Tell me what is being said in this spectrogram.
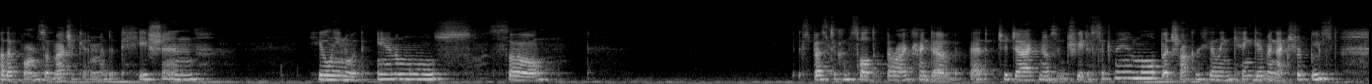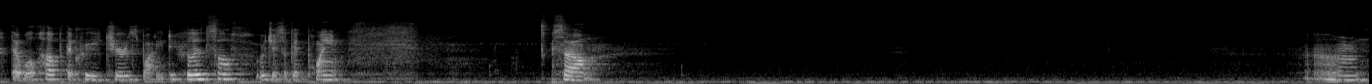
other forms of magic and meditation, healing with animals. So it's best to consult the right kind of vet to diagnose and treat a sick animal, but chakra healing can give an extra boost that will help the creature's body to heal itself, which is a good point. So um,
